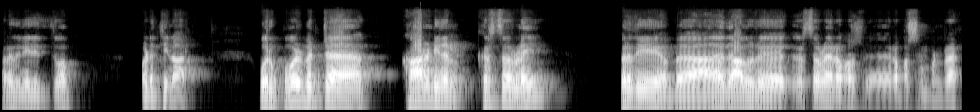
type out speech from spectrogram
பிரதிநிதித்துவப்படுத்தினார். ஒரு புகழ்பெற்ற கார்டினல் கிறிஸ்தவர்களை பிரதி அதாவது அவர் கிறிஸ்தவர்களை ரெப்ரசன்ட் பண்ணுறார்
